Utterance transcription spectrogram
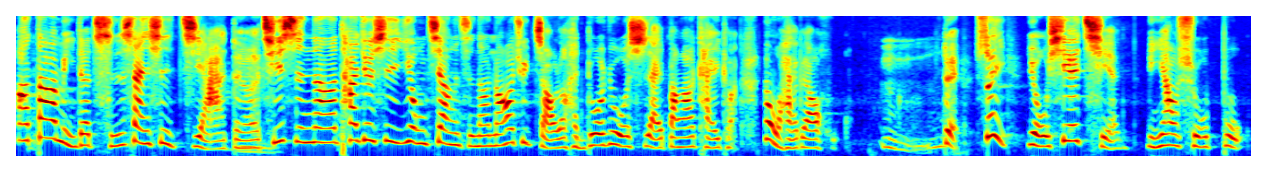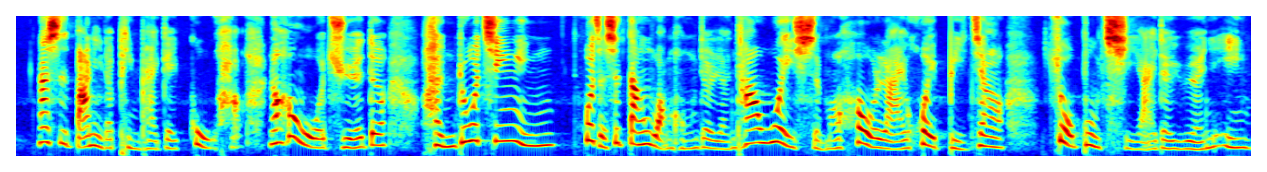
啊，大米的慈善是假的，其实呢，他就是用这样子呢，然后去找了很多弱势来帮他开团，那我还不要活？嗯，对，所以有些钱你要说不。那是把你的品牌给顾好，然后我觉得很多经营或者是当网红的人，他为什么后来会比较做不起来的原因，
